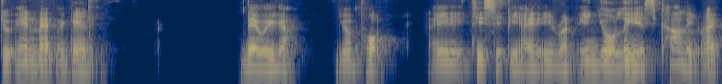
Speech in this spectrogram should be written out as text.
do nmap again. There we go. Your port 80 TCP 80 run in your Linux Kali, right?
